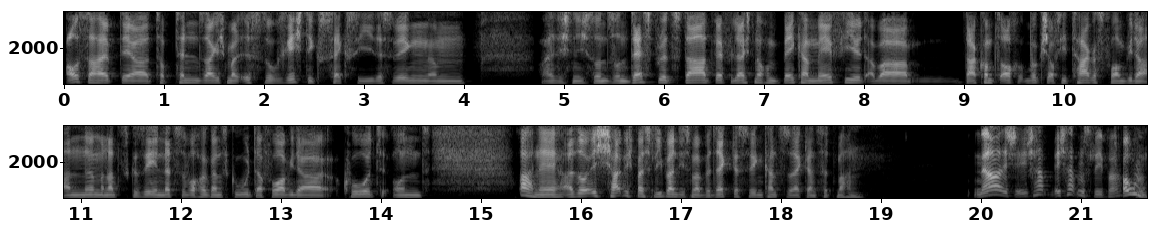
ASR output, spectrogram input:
außerhalb der Top 10, sage ich mal, ist so richtig sexy. Deswegen ähm, weiß ich nicht, so, ein- so ein Desperate Start wäre vielleicht noch ein Baker Mayfield, aber da kommt es auch wirklich auf die Tagesform wieder an. Ne? Man hat es gesehen, letzte Woche ganz gut, davor wieder Code und ach nee, also ich halte mich bei Sleepern diesmal bedeckt, deswegen kannst du direkt ein Sit machen. Ja, ich, ich hab, ich hab einen Sleeper. Oh.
